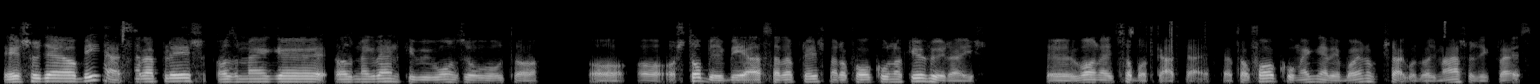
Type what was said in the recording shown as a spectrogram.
És ugye a BL szereplés az meg, az meg rendkívül vonzó volt a, a, a, a stabil BL szereplés, mert a Falkónak jövőre is van egy szabad kártyája. Tehát ha a Falkó megnyeri a bajnokságot, vagy második lesz,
